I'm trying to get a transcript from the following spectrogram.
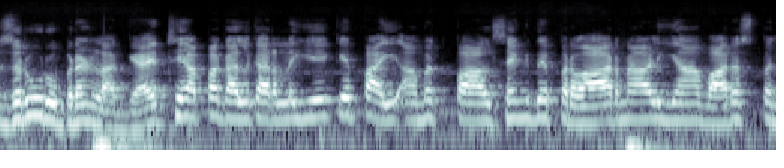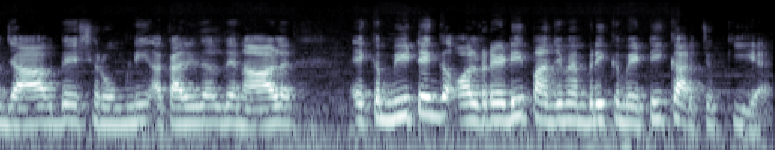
ਜ਼ਰੂਰ ਉਭਰਨ ਲੱਗ ਗਿਆ। ਇੱਥੇ ਆਪਾਂ ਗੱਲ ਕਰ ਲਈਏ ਕਿ ਭਾਈ ਅਮਰਤਪਾਲ ਸਿੰਘ ਦੇ ਪਰਿਵਾਰ ਨਾਲ ਜਾਂ ਵਾਰਿਸ ਪੰਜਾਬ ਦੇ ਸ਼੍ਰੋਮਣੀ ਅਕਾਲੀ ਦਲ ਦੇ ਨਾਲ ਇੱਕ ਮੀਟਿੰਗ ਆਲਰੇਡੀ ਪੰਜ ਮੈਂਬਰੀ ਕਮੇਟੀ ਕਰ ਚੁੱਕੀ ਹੈ।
